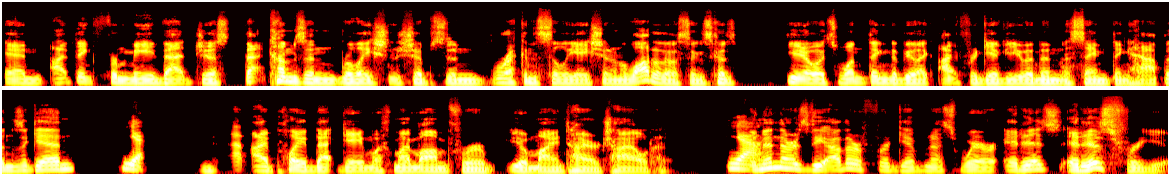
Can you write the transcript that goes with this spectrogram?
And I think for me, that just, that comes in relationships and reconciliation and a lot of those things. Cause, you know, it's one thing to be like, I forgive you. And then the same thing happens again. Yeah I played that game with my mom for, you know, my entire childhood. Yeah. And then there's the other forgiveness where it is it is for you.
